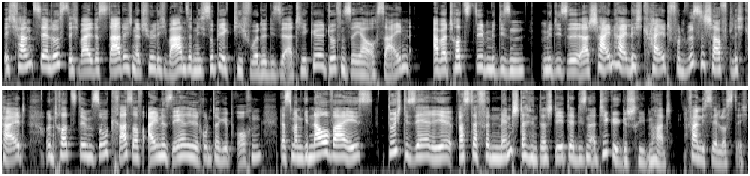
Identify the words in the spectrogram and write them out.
ich fand es sehr lustig, weil das dadurch natürlich wahnsinnig subjektiv wurde, diese Artikel. Dürfen sie ja auch sein. aber trotzdem mit diesem, mit dieser Scheinheiligkeit von Wissenschaftlichkeit und trotzdem so krass auf eine Serie runtergebrochen, dass man genau weiß, durch die Serie, was da für ein Mensch dahinter steht, der diesen Artikel geschrieben hat. Fand ich sehr lustig.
